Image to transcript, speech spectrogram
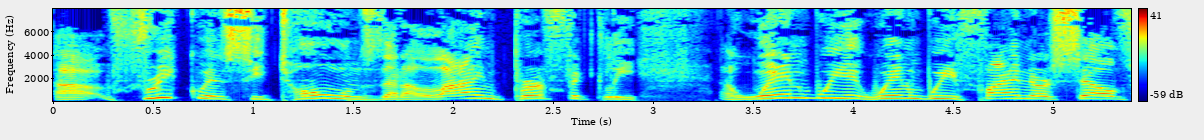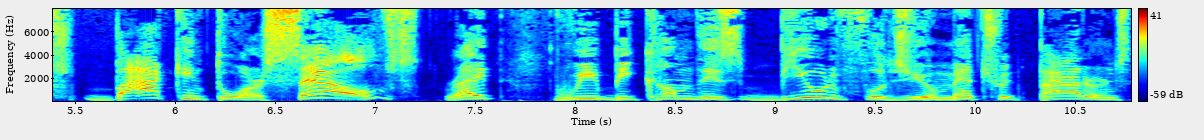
uh, frequency tones that align perfectly. And when we when we find ourselves back into ourselves, right, we become these beautiful geometric patterns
